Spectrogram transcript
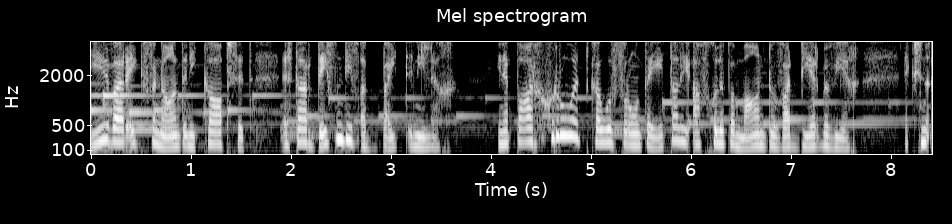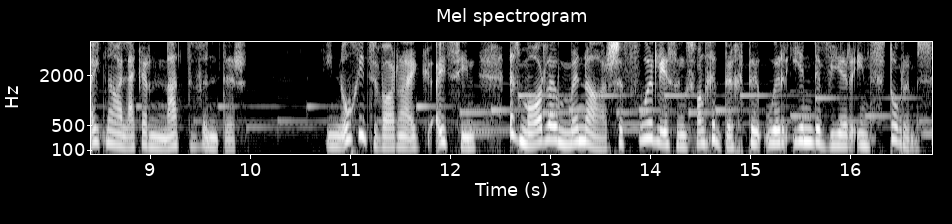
Hier waar ek vanaand in die Kaap sit, is daar definitief 'n byt in die lug. En 'n paar groot koue fronte het al die afgelope maand toe wat deurbeweeg. Ek sien uit na 'n lekker nat winter. En nog iets waarna ek uitsien, is Marlou Minnar se voorlesings van gedigte oor eende weer en storms.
